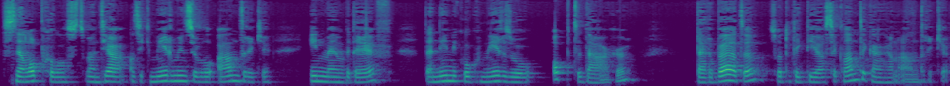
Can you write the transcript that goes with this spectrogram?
Snel opgelost. Want ja, als ik meer mensen wil aantrekken in mijn bedrijf, dan neem ik ook meer zo op te dagen daarbuiten, zodat ik de juiste klanten kan gaan aantrekken.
